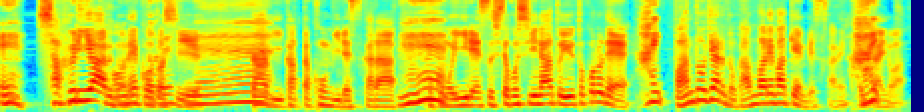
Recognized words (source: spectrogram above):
えシャフリヤールのね今年ダービー勝ったコンビですから、ここもいいレースしてほしいなというところで、はい、バンドギャルド頑張れ馬券ですかね買いたいのは。はい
